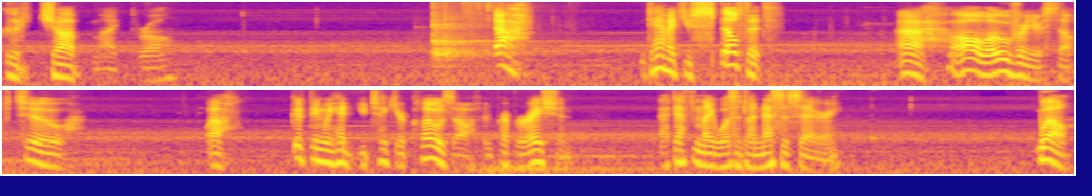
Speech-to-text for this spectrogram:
Good job, my thrall. Ah! Damn it, you spilt it! Ah, all over yourself, too. Well, good thing we had you take your clothes off in preparation. That definitely wasn't unnecessary. Well,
